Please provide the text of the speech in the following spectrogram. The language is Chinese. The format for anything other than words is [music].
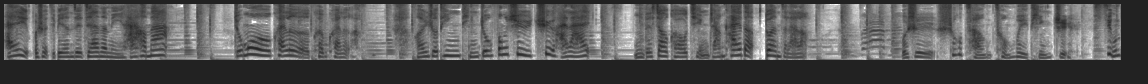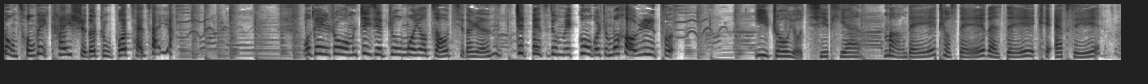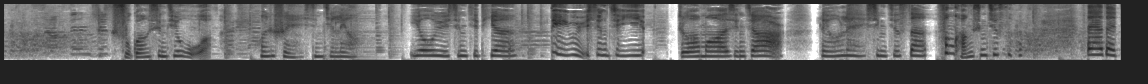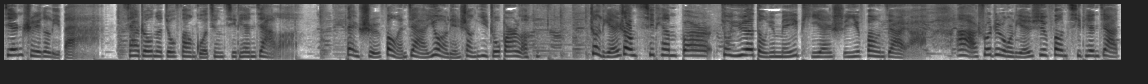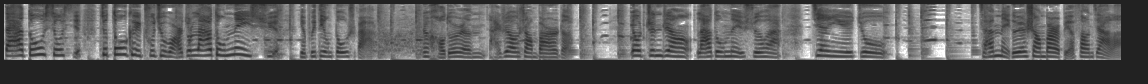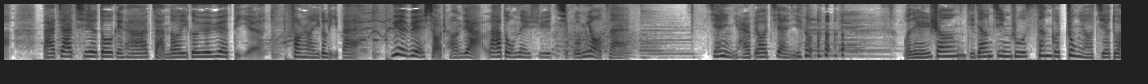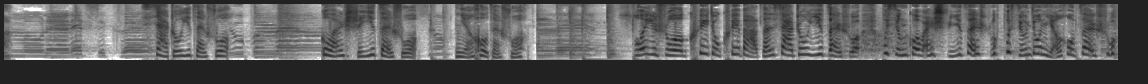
嘿，我手机边最亲爱的你还好吗？周末快乐，快不快乐？欢迎收听《庭中风絮去还来》，你的笑口请张开的段子来了。我是收藏从未停止、行动从未开始的主播彩彩呀。我跟你说，我们这些周末要早起的人，这辈子就没过过什么好日子。一周有七天：Monday、Tuesday、Wednesday、KFC。曙光星期五，昏睡星期六，忧郁星期天，地狱星期一，折磨星期二，流泪星期三，疯狂星期四。大家再坚持一个礼拜，下周呢就放国庆七天假了。但是放完假又要连上一周班了，这连上七天班儿就约等于没体验十一放假呀！啊，说这种连续放七天假，大家都休息，就都可以出去玩，就拉动内需，也不一定都是吧？这好多人还是要上班的。要真这样拉动内需的话，建议就咱每个月上班别放假了，把假期都给他攒到一个月月底，放上一个礼拜。月月小长假拉动内需岂不妙哉？建议你还是不要建议了。[laughs] 我的人生即将进入三个重要阶段，下周一再说，过完十一再说，年后再说。所以说亏就亏吧，咱下周一再说，不行过完十一再说，不行就年后再说。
